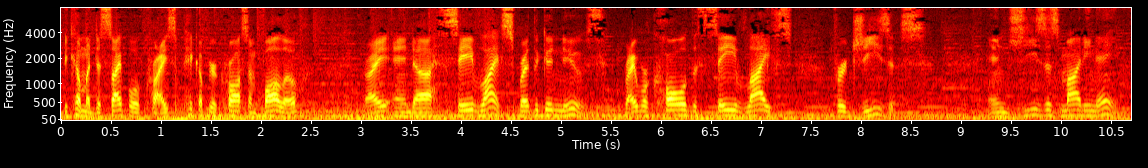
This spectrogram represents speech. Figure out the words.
become a disciple of Christ, pick up your cross and follow, right? And uh, save lives, spread the good news, right? We're called to save lives for Jesus in Jesus' mighty name,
